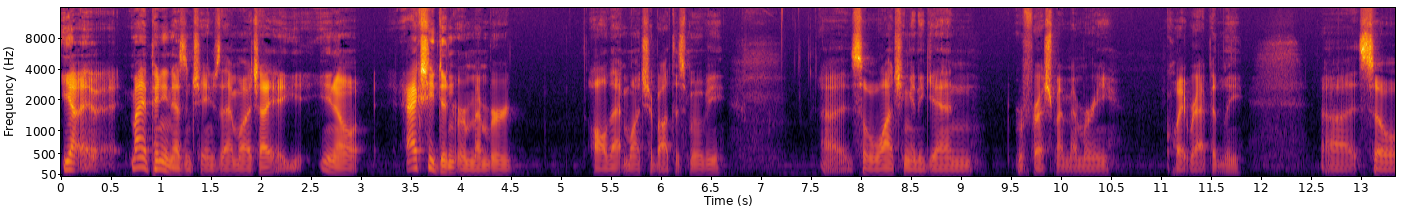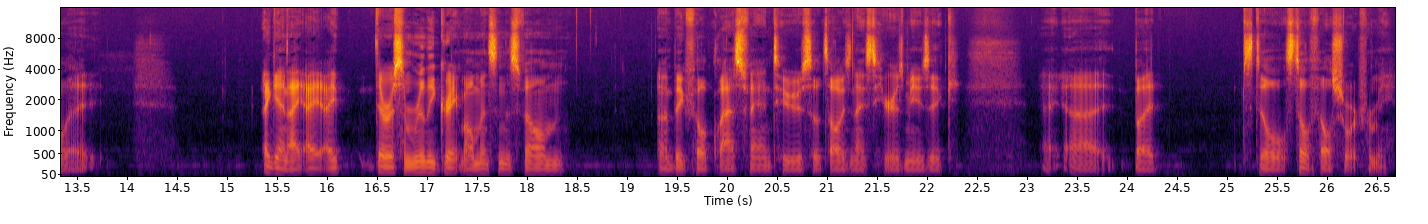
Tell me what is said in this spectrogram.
yeah, my opinion hasn't changed that much. I you know actually didn't remember all that much about this movie, uh, so watching it again refreshed my memory quite rapidly. Uh, so uh, again, I, I, I there were some really great moments in this film. I'm a big Philip Glass fan too, so it's always nice to hear his music. Uh, but still, still fell short for me.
